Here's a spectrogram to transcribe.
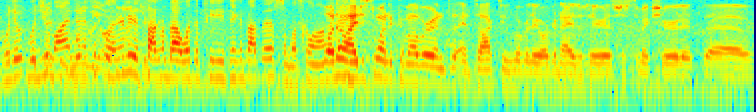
Would you, would you This mind doing a of the quick little interview just talking about what the PD think about this and what's going on? Well, no. I just wanted to come over and, and talk to whoever the organizers here is, just to make sure that uh,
